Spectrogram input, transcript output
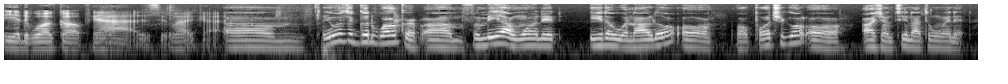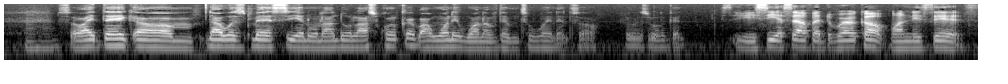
Yeah, the World Cup. Yeah, it's the World Cup. Um, it was a good World Cup. Um, for me, I wanted either Ronaldo or or Portugal or Argentina to win it. Mhm. So I think um, that was Messi and Ronaldo last World Cup. I wanted one of them to win it, so it was really good. So you see yourself at the World Cup one of these days.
